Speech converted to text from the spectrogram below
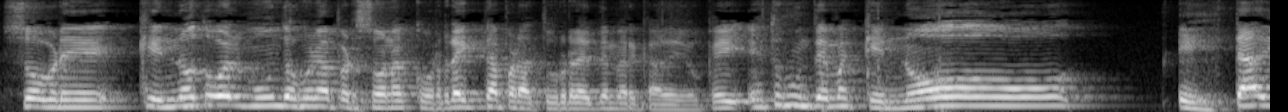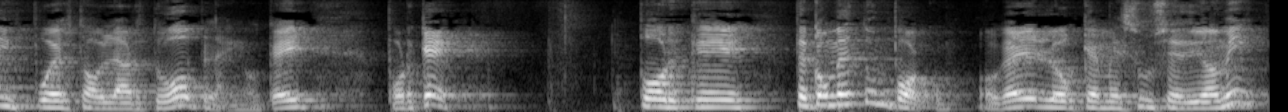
sobre que no todo el mundo es una persona correcta para tu red de mercadeo, ¿ok? Esto es un tema que no está dispuesto a hablar tu offline, ¿ok? ¿Por qué? Porque te comento un poco, ¿ok? Lo que me sucedió a mí.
